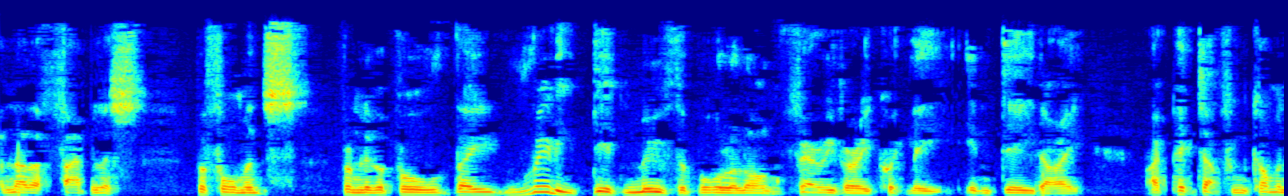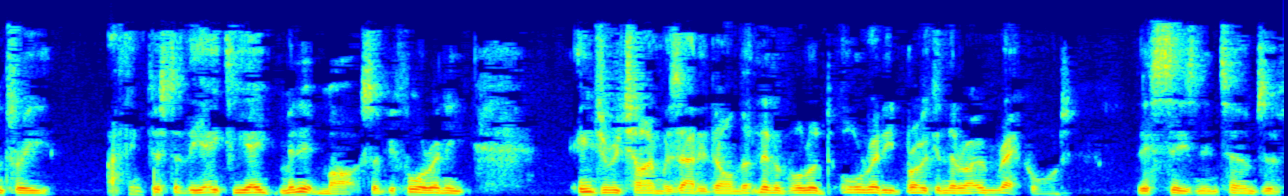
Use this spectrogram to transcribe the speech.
another fabulous performance from Liverpool. They really did move the ball along very, very quickly indeed. I, I picked up from commentary, I think just at the 88 minute mark, so before any injury time was added on, that Liverpool had already broken their own record this season in terms of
